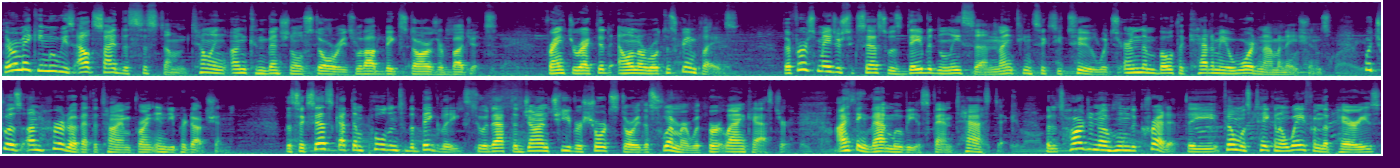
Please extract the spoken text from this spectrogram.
They were making movies outside the system, telling unconventional stories without big stars or budgets. Frank directed, Eleanor wrote the screenplays. Their first major success was David and Lisa in 1962, which earned them both Academy Award nominations, which was unheard of at the time for an indie production. The success got them pulled into the big leagues to adapt the John Cheever short story The Swimmer with Burt Lancaster. I think that movie is fantastic, but it's hard to know whom to credit. The film was taken away from the Perrys,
